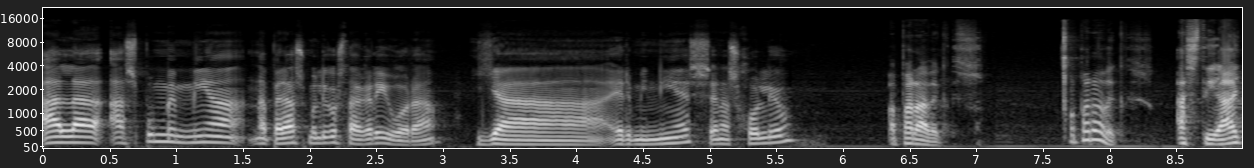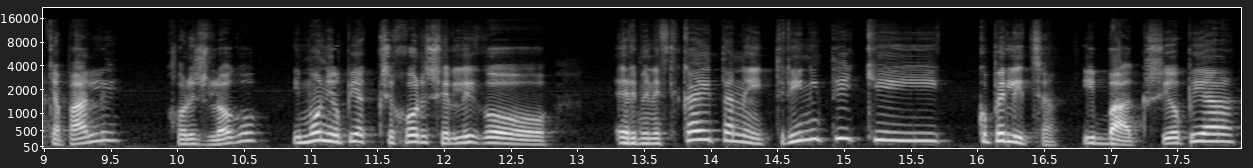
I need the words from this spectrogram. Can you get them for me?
Αλλά ας πούμε μία, να περάσουμε λίγο στα γρήγορα για ερμηνείες, ένα σχόλιο. Απαράδεκτες. Απαράδεκτες. Αστιάκια πάλι, χωρίς λόγο. Η μόνη η οποία ξεχώρισε λίγο ερμηνευτικά ήταν η Trinity και η κοπελίτσα, η Bugs, η οποία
